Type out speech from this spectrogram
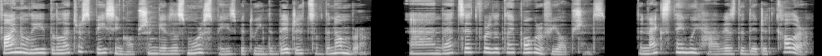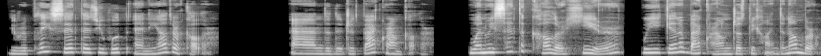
Finally, the letter spacing option gives us more space between the digits of the number. And that's it for the typography options. The next thing we have is the digit color. You replace it as you would any other color and the digit background color. When we set the color here, we get a background just behind the number.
